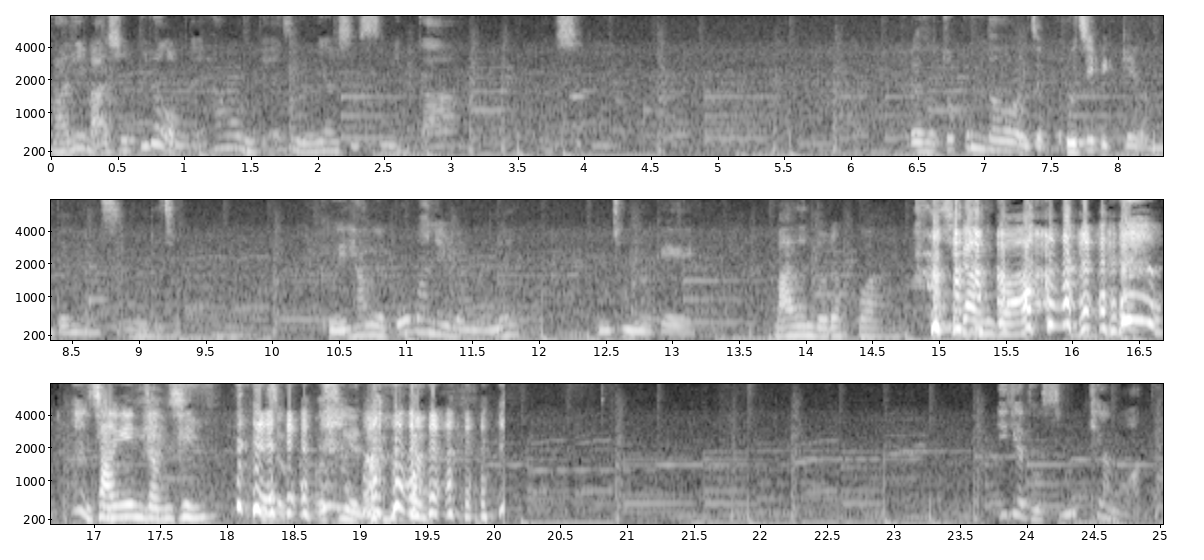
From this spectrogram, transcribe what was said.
많이 마실 필요가 없네요. 향으로 계속 음미할 수 있으니까. 확실히. 그래서 조금 더 이제 고집 있게 만드는 술이죠. 그 향을 뽑아내려면은 엄청나게 많은 노력과 시간과 장인 정신. 그죠? 맞습니다. 이게 더 스모키한 것 같아요.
